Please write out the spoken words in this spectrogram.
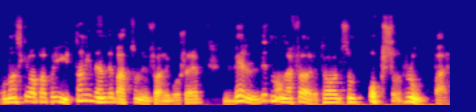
Om man skrapar på ytan i den debatt som nu föregår så är det väldigt många företag som också ropar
